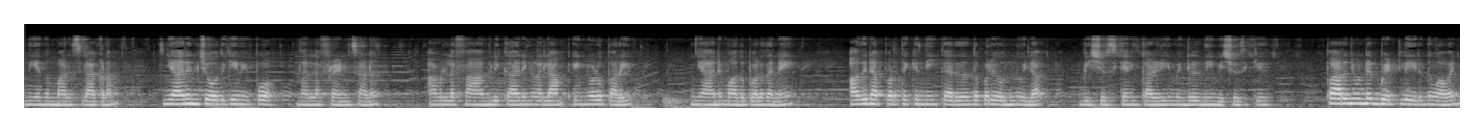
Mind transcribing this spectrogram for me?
നീ എന്ന് മനസ്സിലാക്കണം. ഞാനും ജ്യോതികയും ഇപ്പോൾ നല്ല ഫ്രണ്ട്സാണ് അവളുടെ ഫാമിലി കാര്യങ്ങളെല്ലാം എന്നോട് പറയും. ഞാനും അതുപോലെ തന്നെ. അതിനപ്പുറത്തേക്ക് നീ കരുതുന്നത് പോലെ ഒന്നുമില്ല. വിശ്വസിക്കാൻ കഴിയുമെങ്കിൽ നീ വിശ്വസിക്ക്. പറഞ്ഞുകൊണ്ട് ബെഡിലിരുന്നു അവൻ.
